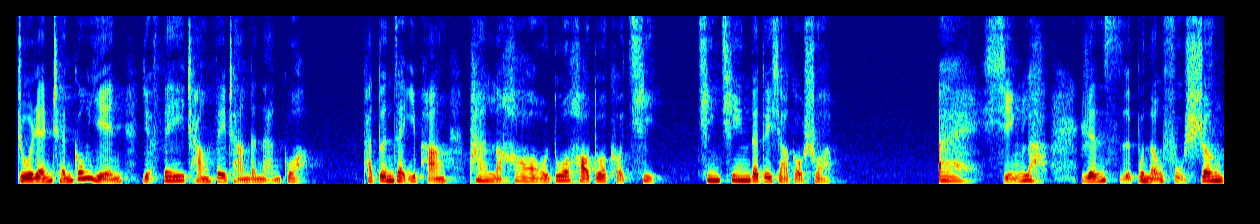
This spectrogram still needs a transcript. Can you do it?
主人陈公隐也非常非常的难过，他蹲在一旁叹了好多好多口气，轻轻地对小狗说：“哎，行了，人死不能复生，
